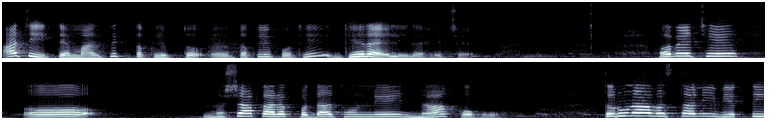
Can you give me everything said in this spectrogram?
આથી તે માનસિક તકલીફ તકલીફોથી ઘેરાયેલી રહે છે. હવે છે નશાકારક પદાર્થોને ના કહો. તરુણાવસ્થાની વ્યક્તિ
